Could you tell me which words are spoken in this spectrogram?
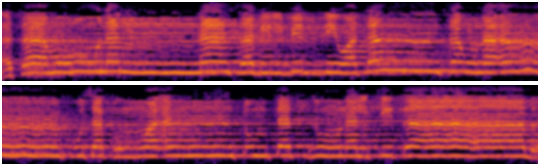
أتامرون الناس بالبر وتنسون أنفسكم وأنتم تتلون الكتاب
